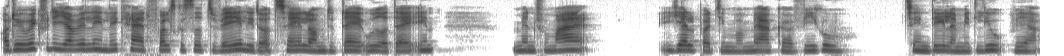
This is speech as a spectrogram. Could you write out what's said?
Og det er jo ikke, fordi jeg vil egentlig ikke have, at folk skal sidde dvæligt og tale om det dag ud og dag ind. Men for mig hjælper de mig med at gøre Vigo til en del af mit liv ved at,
